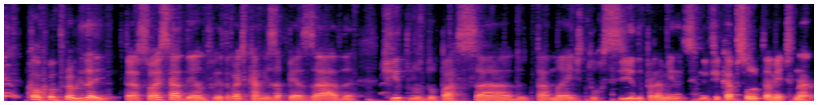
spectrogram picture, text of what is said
Qual que é o problema daí? Então é só esse adendo. Esse negócio de camisa pesada, títulos do passado, tamanho de torcida, para mim não significa absolutamente nada.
